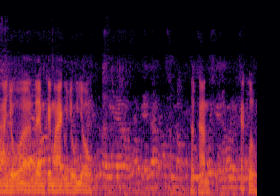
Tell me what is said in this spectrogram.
Mai vũ à, đem cây mai của vũ vô. Thực hành. Cắt luôn.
